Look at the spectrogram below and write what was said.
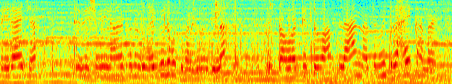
हे राजा त्या दिवशी मी ना धरून गेलो होतो का नाही नदीला? तेव्हा तिथं आपल्या अण्णाचा मित्र आहे का नाही?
